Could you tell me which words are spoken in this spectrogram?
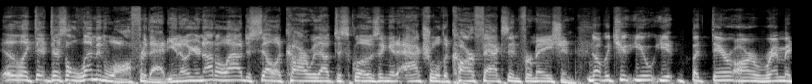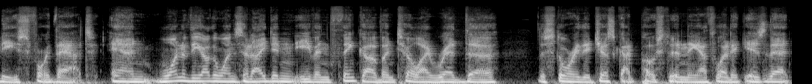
like there's a lemon law for that. You know, you're not allowed to sell a car without disclosing an actual the Carfax information. No, but you, you, you, but there are remedies for that. And one of the other ones that I didn't even think of until I read the the story that just got posted in the Athletic is that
